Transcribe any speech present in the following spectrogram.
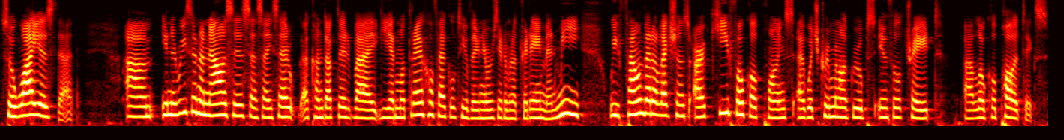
So why is that? Um, in a recent analysis, as I said, uh, conducted by Guillermo Trejo, faculty of the University of Notre Dame, and me, we found that elections are key focal points at which criminal groups infiltrate uh, local politics.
